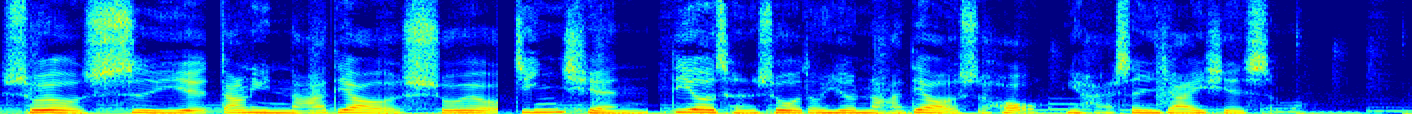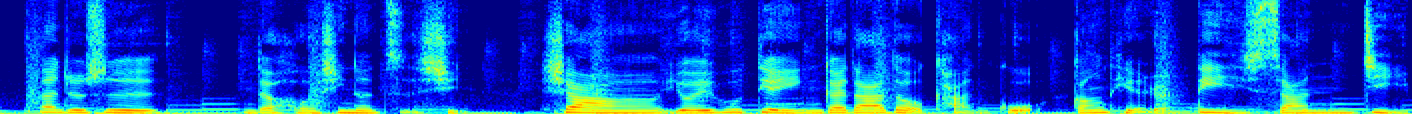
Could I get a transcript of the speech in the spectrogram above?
所有事业，当你拿掉了所有金钱，第二层所有东西都拿掉的时候，你还剩下一些什么？那就是你的核心的自信。像有一部电影，应该大家都有看过《钢铁人》第三季，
